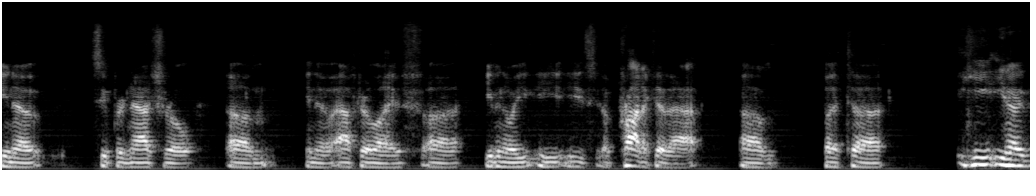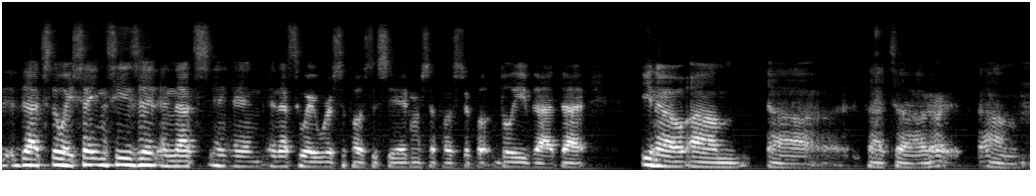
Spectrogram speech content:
you know, supernatural, um, you know, afterlife, uh, even though he, he, he's a product of that." Um, but uh, he you know that's the way satan sees it and that's and and that's the way we're supposed to see it and we're supposed to b- believe that that you know um uh that uh um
